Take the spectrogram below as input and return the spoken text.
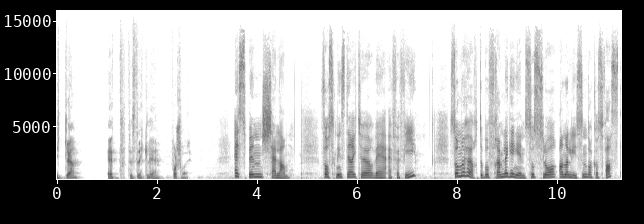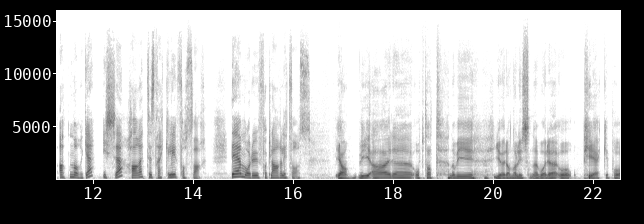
ikke et tilstrekkelig forsvar. Espen Kielland, forskningsdirektør ved FFI, som vi hørte på fremleggingen, så slår analysen deres fast at Norge ikke har et tilstrekkelig forsvar. Det må du forklare litt for oss. Ja, vi er eh, opptatt når vi gjør analysene våre, å peke på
